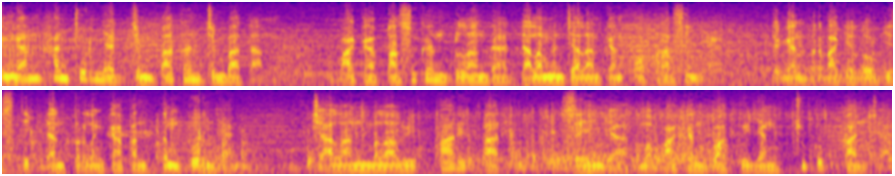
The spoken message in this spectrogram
Dengan hancurnya jembatan-jembatan, maka pasukan Belanda dalam menjalankan operasinya dengan berbagai logistik dan perlengkapan tempurnya jalan melalui parit-parit sehingga memakan waktu yang cukup panjang.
